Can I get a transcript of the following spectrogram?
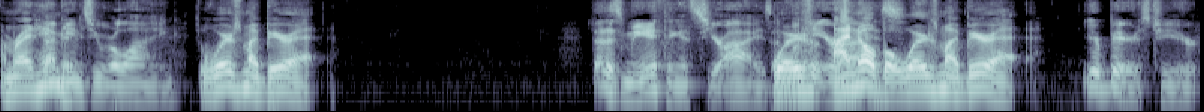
I'm right-handed. That means you were lying. Where's my beer at? That doesn't mean anything. It's your eyes. I'm Where's looking at your I know, but where's my beer at? your beer is to your.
